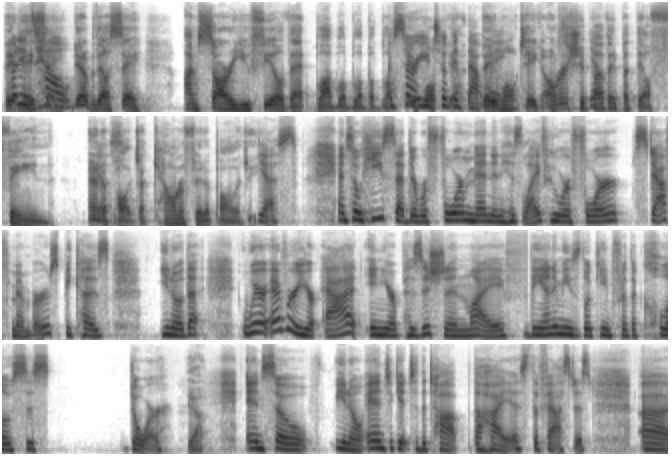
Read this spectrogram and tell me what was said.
They But may it's say, how- they'll, say, I'm sorry you feel that blah, blah, blah, blah, blah. I'm sorry you took it that they way. They won't take ownership Yep. of it, but they'll feign an Yes. apology, a counterfeit apology. Yes. And so he said there were four men in his life who were four staff members because you know that wherever you're at in your position in life, the enemy's looking for the closest door. Yeah. And so, you know, and to get to the top, the highest, the fastest. Uh,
